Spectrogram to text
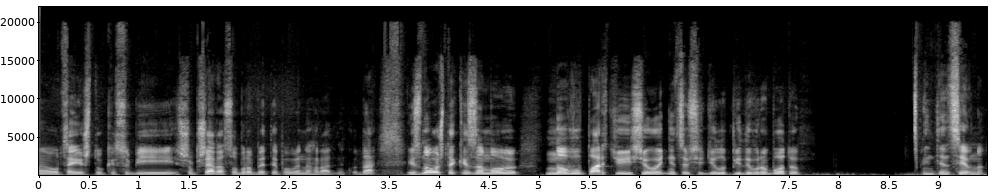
оцеї штуки собі, щоб ще раз обробити по винограднику. Да? І знову ж таки замовив нову партію, і сьогодні це все діло піде в роботу інтенсивно.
